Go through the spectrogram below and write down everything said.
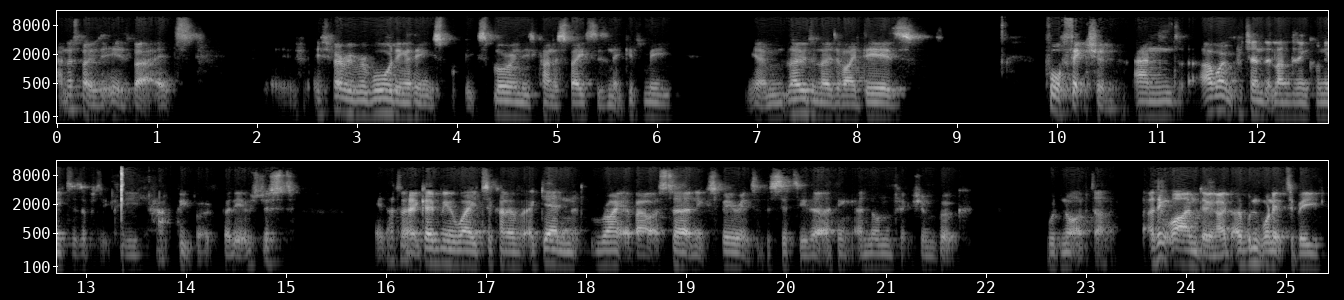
and I suppose it is, but it's it's very rewarding. I think exploring these kind of spaces, and it gives me you know loads and loads of ideas for fiction. And I won't pretend that London Incognita is a particularly happy book, but it was just, I don't know, it gave me a way to kind of, again, write about a certain experience of the city that I think a non fiction book would not have done. I think what I'm doing, I, I wouldn't want it to be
